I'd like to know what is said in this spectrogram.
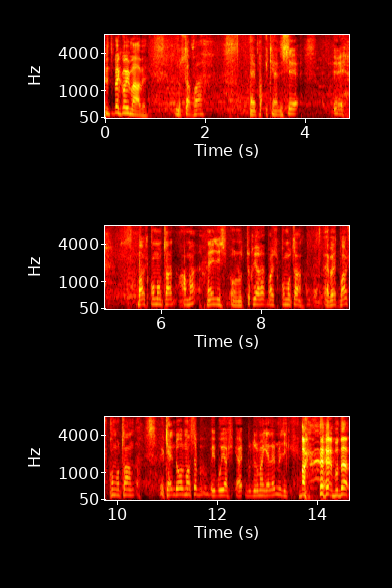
Rütbe koyma abi. Mustafa e, kendisi e, başkomutan ama neydi ismi unuttuk ya başkomutan. Evet başkomutan E, kendi olmasa bu, bu, yaş, bu duruma gelir miydik? Bak bu da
